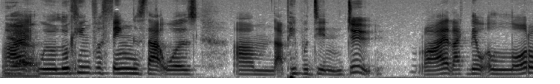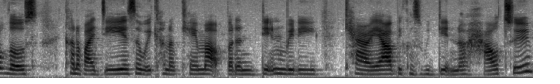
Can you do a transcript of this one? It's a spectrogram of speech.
right? Yeah. We were looking for things that was um, that people didn't do, right? Like there were a lot of those kind of ideas that we kind of came up, but then didn't really carry out because we didn't know how to,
